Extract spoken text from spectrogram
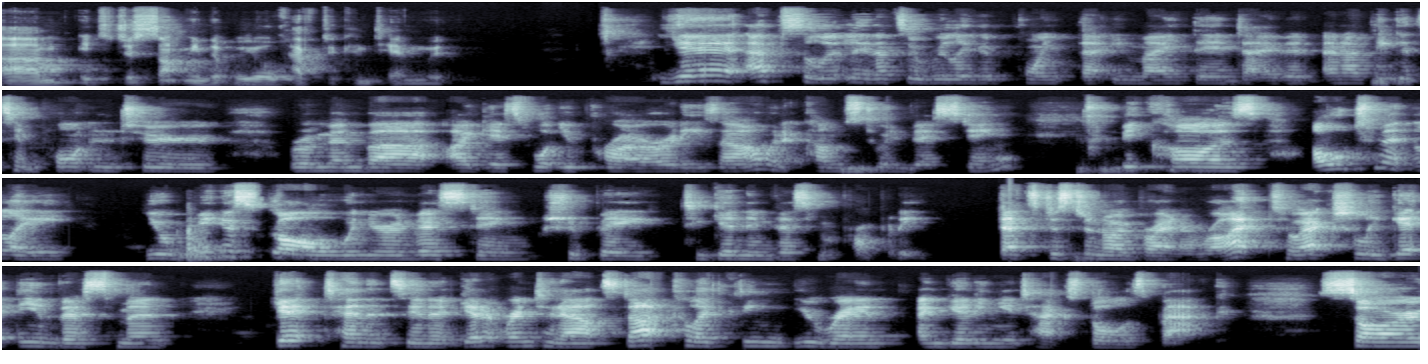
Um, it's just something that we all have to contend with. Yeah, absolutely. That's a really good point that you made there, David. And I think it's important to remember, I guess, what your priorities are when it comes to investing, mm-hmm. because ultimately, your biggest goal when you're investing should be to get an investment property. That's just a no brainer, right? To actually get the investment, get tenants in it, get it rented out, start collecting your rent and getting your tax dollars back. So,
